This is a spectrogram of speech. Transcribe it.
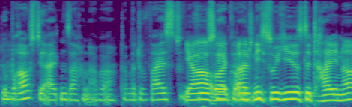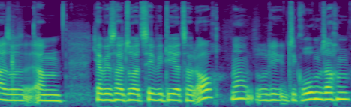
Du brauchst die alten Sachen aber, damit du weißt, Ja, wo es aber herkommt. halt nicht so jedes Detail, ne? Also ähm, ich habe jetzt halt so erzählt wie die jetzt halt auch, ne? So die, die groben Sachen.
